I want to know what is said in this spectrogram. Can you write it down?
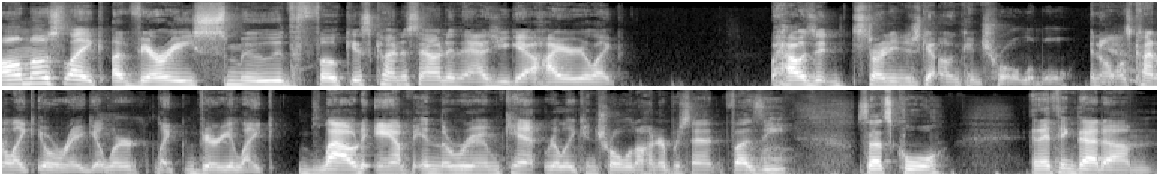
almost like a very smooth focus kind of sound, and as you get higher, you're like, how is it starting to just get uncontrollable and almost kind of like irregular, like very like loud amp in the room, can't really control it 100% fuzzy. So that's cool. And I think that um,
